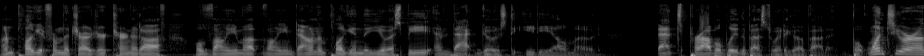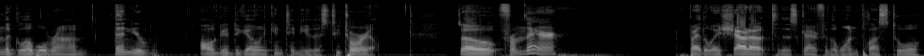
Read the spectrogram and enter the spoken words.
unplug it from the charger, turn it off, hold volume up, volume down, and plug in the USB, and that goes to EDL mode. That's probably the best way to go about it. But once you are on the global ROM, then you're all good to go and continue this tutorial. So from there, by the way, shout out to this guy for the OnePlus tool.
